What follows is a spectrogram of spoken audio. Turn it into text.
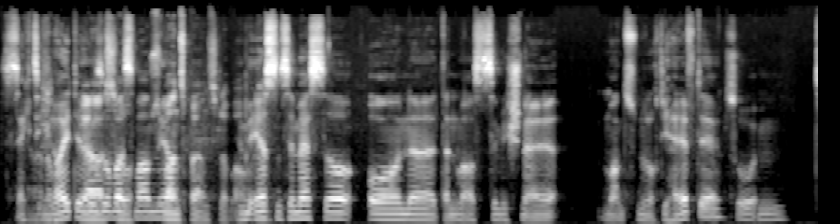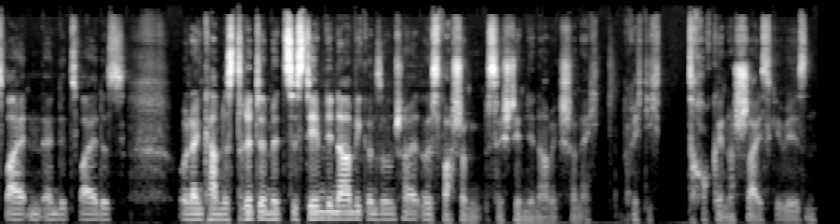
60 Leute Ja, oder sowas so, waren wir. waren's bei uns, glaube ich. Im ja. ersten Semester und äh, dann war es ziemlich schnell, waren es nur noch die Hälfte, so im zweiten, Ende zweites. Und dann kam das dritte mit Systemdynamik und so ein Scheiß. Und es war schon, Systemdynamik schon echt richtig trockener Scheiß gewesen.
